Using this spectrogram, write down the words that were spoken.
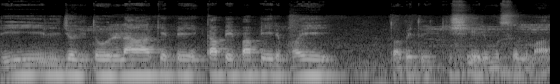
দিল যদি তোর না কেঁপে কাপে পাপের ভয়ে, তবে তুই কিসের মুসলমান?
